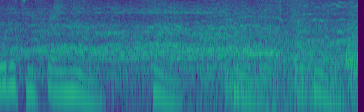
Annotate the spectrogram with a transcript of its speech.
order to say no. No. No. No.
